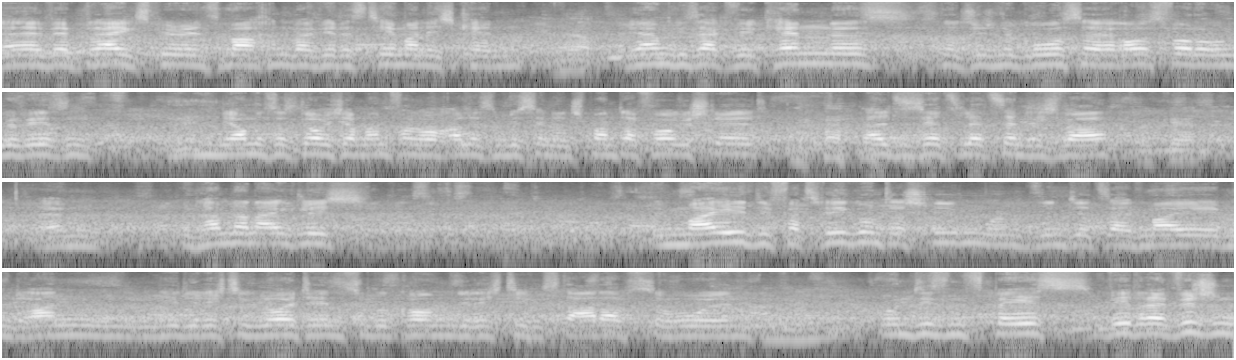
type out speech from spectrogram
äh, Web3 Experience machen, weil wir das Thema nicht kennen. Ja. Wir haben gesagt, wir kennen das. Das ist natürlich eine große Herausforderung gewesen. Wir haben uns das, glaube ich, am Anfang auch alles ein bisschen entspannter vorgestellt, als es jetzt letztendlich war. Okay. Ähm, und haben dann eigentlich im Mai die Verträge unterschrieben und sind jetzt seit Mai eben dran, hier die richtigen Leute hinzubekommen, die richtigen Startups zu holen und diesen Space W3 Vision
